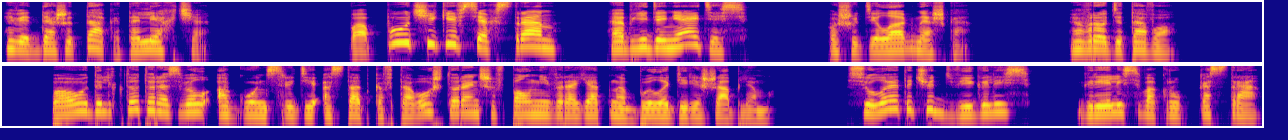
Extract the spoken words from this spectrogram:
Ведь даже так это легче. «Попутчики всех стран, объединяйтесь!» — пошутила Агнешка. «Вроде того». Поодаль кто-то развел огонь среди остатков того, что раньше вполне вероятно было дирижаблем. Силуэты чуть двигались, грелись вокруг костра.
